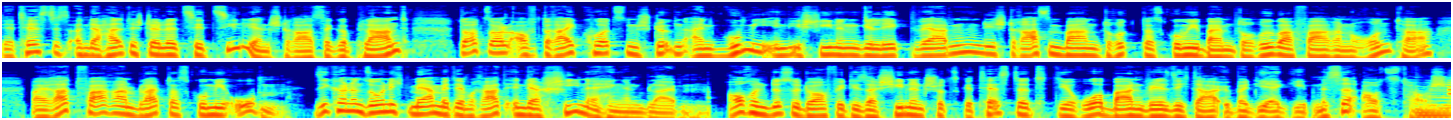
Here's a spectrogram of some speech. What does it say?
Der Test ist an der Haltestelle Sizilienstraße geplant. Dort soll auf drei kurzen Stücken ein Gummi in die Schienen gelegt werden. Die Straßenbahn drückt das Gummi beim Drüberfahren runter. Bei Radfahrern bleibt das Gummi oben. Sie können so nicht mehr mit dem Rad in der Schiene hängen bleiben. Auch in Düsseldorf wird dieser Schienenschutz getestet. Die Ruhrbahn will sich da über die Ergebnisse austauschen.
